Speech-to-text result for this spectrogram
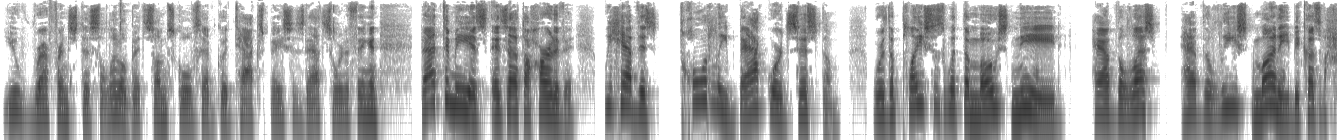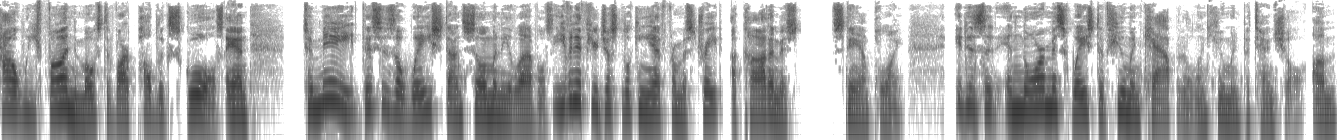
you referenced this a little bit. Some schools have good tax bases, that sort of thing. And that to me is is at the heart of it. We have this totally backward system where the places with the most need have the less have the least money because of how we fund most of our public schools. And to me, this is a waste on so many levels. Even if you're just looking at it from a straight economist standpoint, it is an enormous waste of human capital and human potential. Um,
